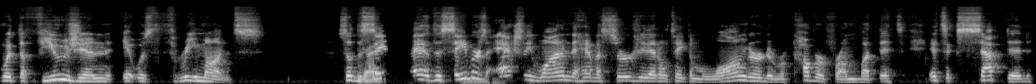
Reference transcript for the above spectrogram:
With the fusion, it was three months. So the Right. Sa- uh, the Sabres actually want him to have a surgery that'll take him longer to recover from, but it's it's accepted.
